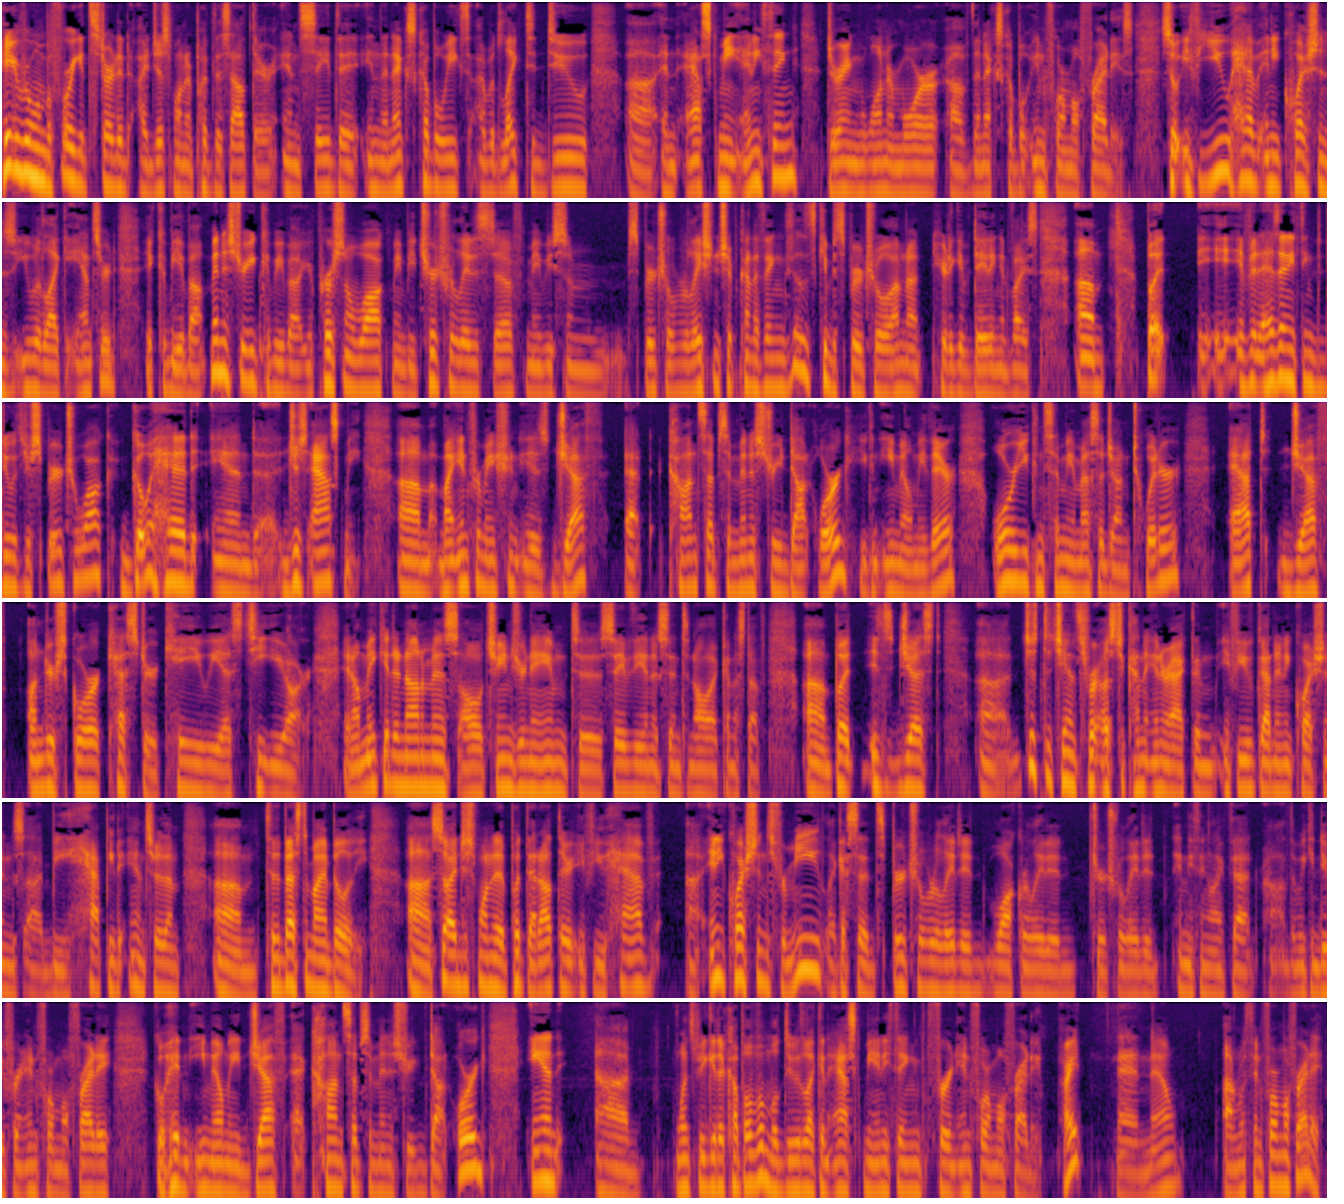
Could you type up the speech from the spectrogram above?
Hey everyone, before we get started, I just want to put this out there and say that in the next couple weeks, I would like to do uh, an Ask Me Anything during one or more of the next couple informal Fridays. So if you have any questions you would like answered, it could be about ministry, it could be about your personal walk, maybe church related stuff, maybe some spiritual relationship kind of things. Let's keep it spiritual. I'm not here to give dating advice. Um, but if it has anything to do with your spiritual walk, go ahead and uh, just ask me. Um, my information is Jeff at conceptsandministry.org. You can email me there, or you can send me a message on Twitter at Jeff underscore Kuester, K U E S T E R. And I'll make it anonymous. I'll change your name to save the innocent and all that kind of stuff. Um, but it's just uh, just a chance for us to kind of interact. And if you've got any questions, I'd be happy to answer them um, to the best of my ability. Uh, so I just wanted to put that out there. If you have uh, any questions for me, like I said, spiritual related, walk related, church related, anything like that, uh, that we can do for an informal Friday, go ahead and email me, jeff at conceptsandministry.org. And uh, once we get a couple of them, we'll do like an Ask Me Anything for an informal Friday. All right. And now on with Informal Friday.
